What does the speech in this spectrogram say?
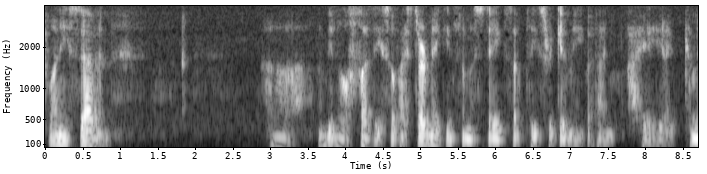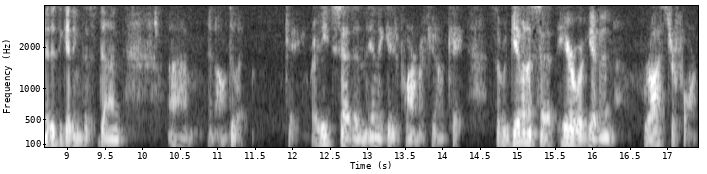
27. Uh, I'm getting a little fuzzy, so if I start making some mistakes, uh, please forgive me, but I'm I, I committed to getting this done, um, and I'll do it. Okay, write each set in the indicated form if you don't okay. So we're given a set, here we're given roster form.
